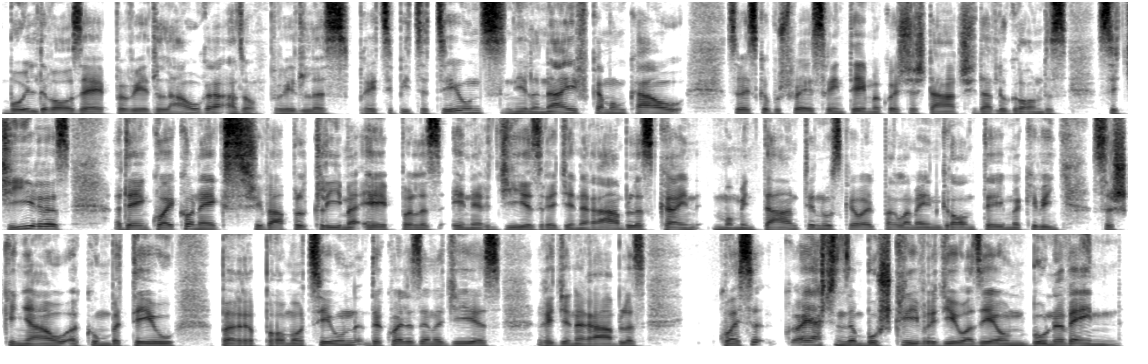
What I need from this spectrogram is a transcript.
Bolde was è per vedere Laura, also per vedere le precipitazioni nella naiv camoncau, se ves che spessere in tema questa stat ci dat lo grandes secires, ed in quei connex ci va pel clima e per le energie regenerables, che in momentan tenus che il parlament grand tema che vin se schignau a combattiu per promozione de quelle energie Questo è un buon scrivere di è un buon evento,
